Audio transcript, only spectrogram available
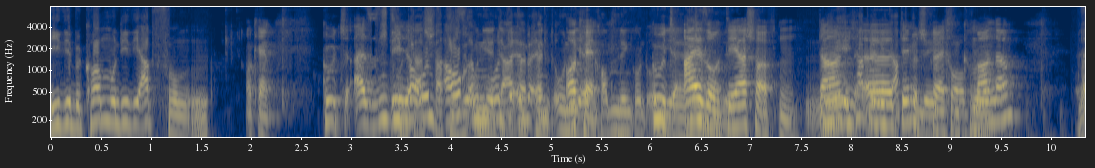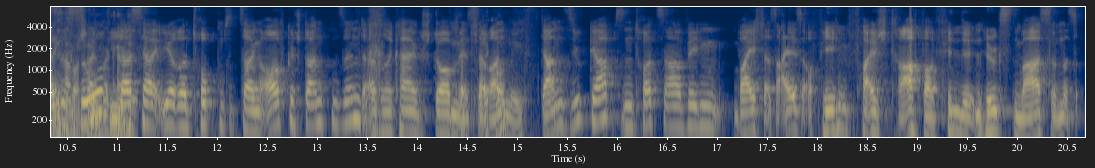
Die sie bekommen und die sie abfunken. Okay. Gut, also sind Steht die. bei uns auch im- unter- im- im- Uni Okay. Comlink und Gut, also, die Herrschaften. Dann Nee, äh, nicht abgelehnt, dementsprechend, Corporal. Commander. Es ist so, dass ja ihre Truppen sozusagen aufgestanden sind, also keiner gestorben ist daran. Comlinks. Dann Sieg gehabt, sind trotzdem aber wegen, weil ich das alles auf jeden Fall strafbar finde, in höchstem Maße. Und das,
